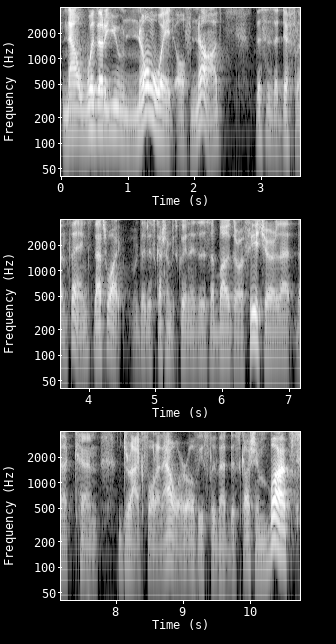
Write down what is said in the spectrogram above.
now whether you know it or not this is a different thing. That's why the discussion between is this a bug or a feature that that can drag for an hour. Obviously, that discussion. But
